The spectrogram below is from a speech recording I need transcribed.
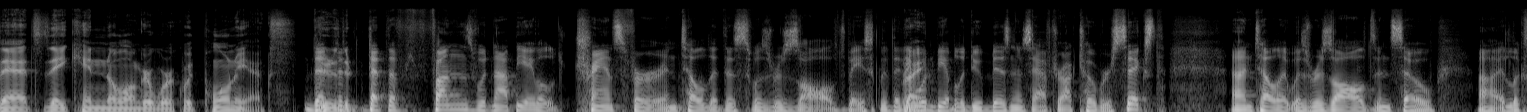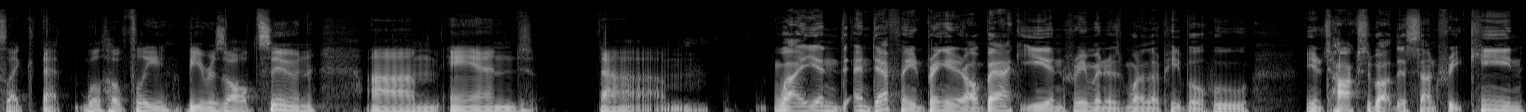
that they can no longer work with Poloniex. That the, the, that the funds would not be able to transfer until that this was resolved, basically, that they right. wouldn't be able to do business after October 6th until it was resolved. And so uh, it looks like that will hopefully be resolved soon. Um, and um, well, and and definitely bringing it all back. Ian Freeman is one of the people who you know talks about this on Free Keene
